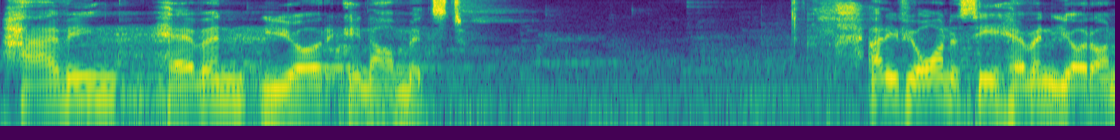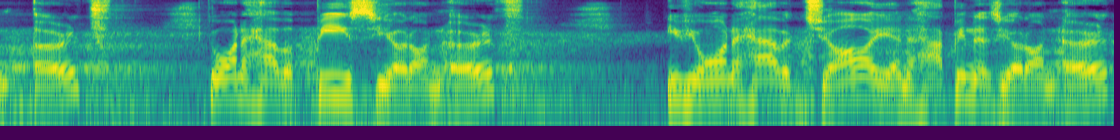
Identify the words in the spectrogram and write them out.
having heaven here in our midst. And if you want to see heaven here on earth, you want to have a peace here on earth, if you want to have a joy and happiness here on earth,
